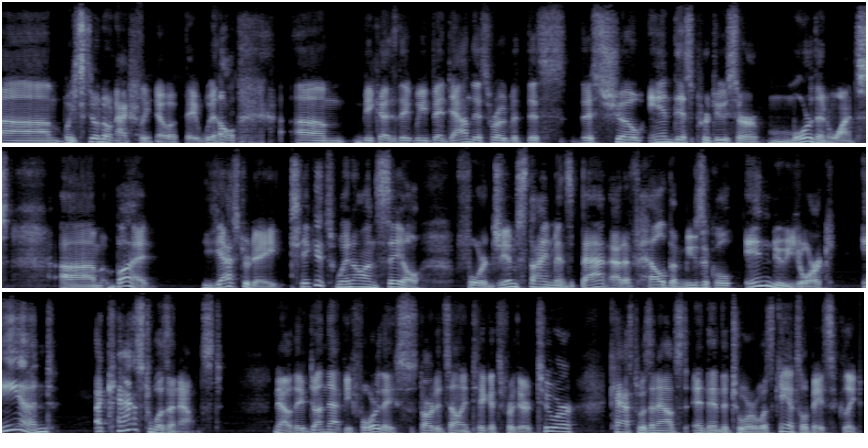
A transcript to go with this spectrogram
um, we still don't actually know if they will, um, because they, we've been down this road with this this show and this producer more than once. Um, but yesterday, tickets went on sale for Jim Steinman's Bat Out of Hell, the musical in New York, and a cast was announced. Now they've done that before. They started selling tickets for their tour. Cast was announced, and then the tour was canceled. Basically,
